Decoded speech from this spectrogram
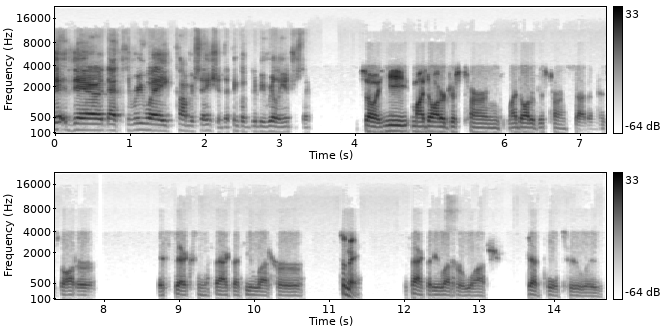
They're, they're that three way conversations. I think are going to be really interesting. So he, my daughter just turned, my daughter just turned seven. His daughter is six, and the fact that he let her, to me, the fact that he let her watch Deadpool two is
